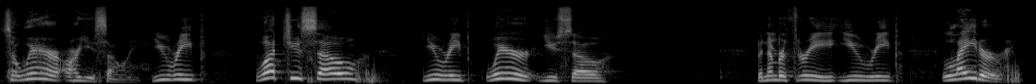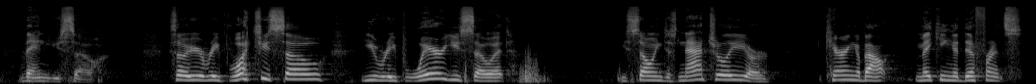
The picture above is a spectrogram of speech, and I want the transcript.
So, where are you sowing? You reap what you sow, you reap where you sow. But number three, you reap later than you sow. So you reap what you sow, you reap where you sow it. You sowing just naturally or caring about making a difference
